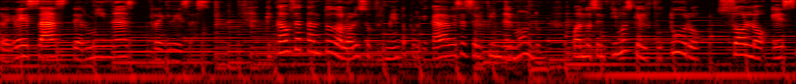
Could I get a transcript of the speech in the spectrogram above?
regresas, terminas, regresas. Que causa tanto dolor y sufrimiento porque cada vez es el fin del mundo. Cuando sentimos que el futuro solo es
